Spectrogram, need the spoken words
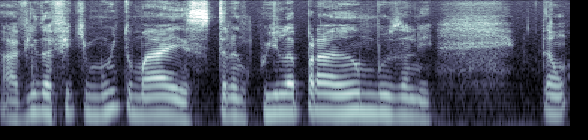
a vida fique muito mais tranquila para ambos ali. Então,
